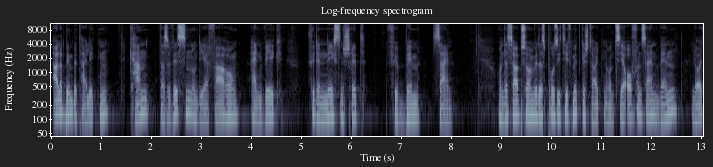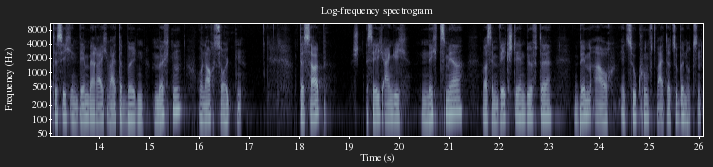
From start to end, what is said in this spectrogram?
aller BIM-Beteiligten kann das Wissen und die Erfahrung ein Weg für den nächsten Schritt für BIM sein. Und deshalb sollen wir das positiv mitgestalten und sehr offen sein, wenn Leute sich in dem Bereich weiterbilden möchten und auch sollten. Deshalb sehe ich eigentlich nichts mehr, was im Weg stehen dürfte, BIM auch in Zukunft weiter zu benutzen.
